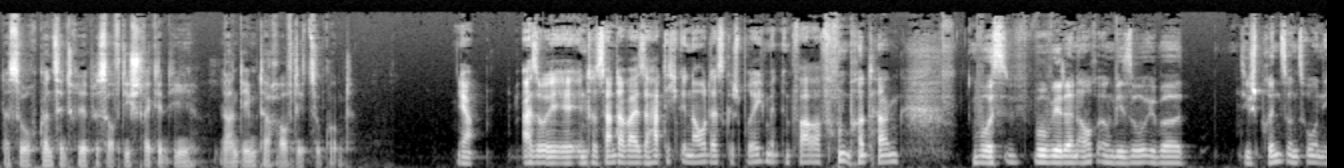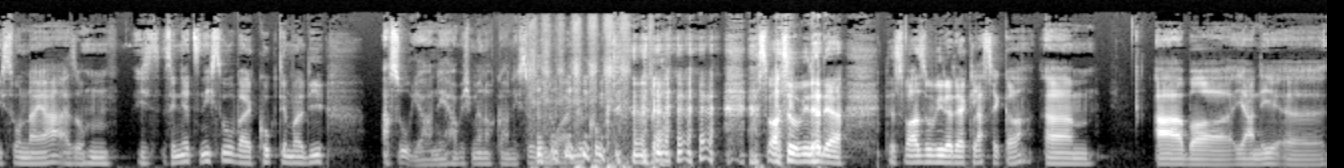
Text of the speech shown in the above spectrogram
dass du hoch konzentriert bist auf die Strecke, die da an dem Tag auf dich zukommt. Ja, also äh, interessanterweise hatte ich genau das Gespräch mit dem Fahrer vor ein paar Tagen, wo es, wo wir dann auch irgendwie so über die Sprints und so und ich so, naja, also hm, ich sind jetzt nicht so, weil guck dir mal die. Ach so, ja, nee, habe ich mir noch gar nicht so genau angeguckt. das war so wieder der, das war so wieder der Klassiker. Ähm, aber ja, nee, äh,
